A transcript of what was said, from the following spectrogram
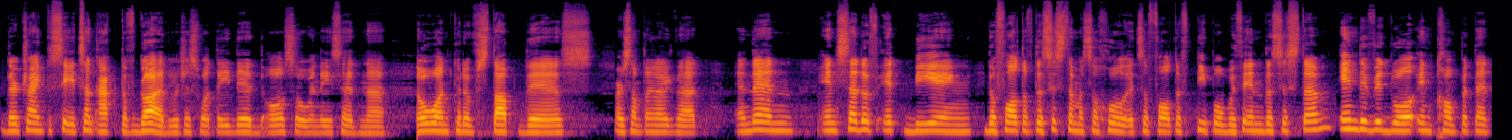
they're trying to say it's an act of God, which is what they did also when they said na no one could have stopped this or something like that. And then instead of it being the fault of the system as a whole, it's a fault of people within the system, individual incompetent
